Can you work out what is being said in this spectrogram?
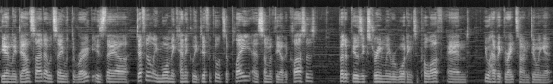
The only downside I would say with the Rogue is they are definitely more mechanically difficult to play as some of the other classes, but it feels extremely rewarding to pull off and you'll have a great time doing it.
